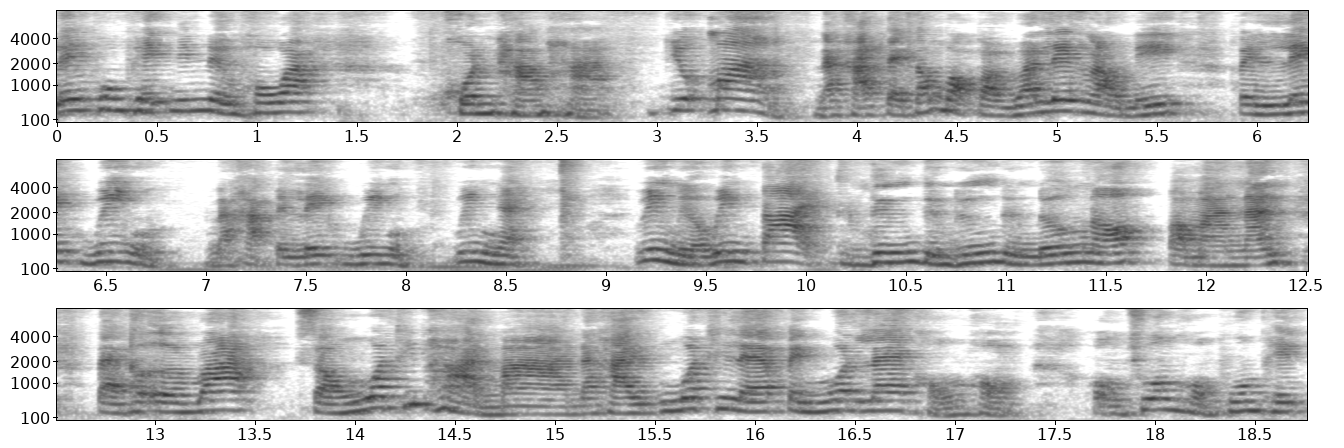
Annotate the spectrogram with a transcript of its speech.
เลขพ่วงเพชรนิดนึงเพราะว่าคนถามหาเยอะมากนะคะ แต่ต้องบอกก่อนว่าเลขเหล่านี้เป็นเลขวิ่งนะคะ เป็นเลขวิ่งวิ่งไง วิ่งเหนือวิ่งใต้ดึงดึงดึงดึงดึงดึงเนาะประมาณนั้น แต่เผอิญว่าสองงวดที่ผ่านมานะคะงวดที่แล้วเป็นงวดแรกของของของช่วงของพ่วงเพชร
